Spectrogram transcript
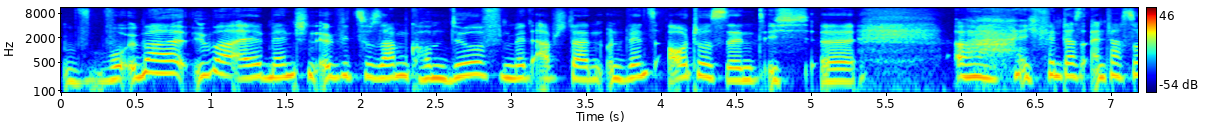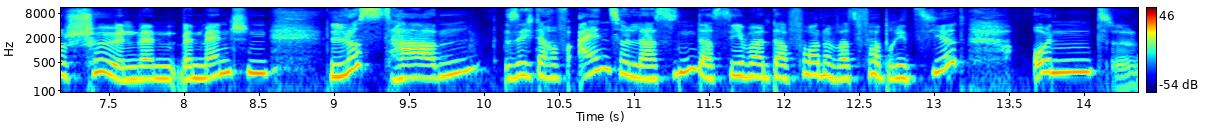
wo immer überall Menschen irgendwie zusammenkommen dürfen mit Abstand und wenn es Autos sind, ich, äh, äh, ich finde das einfach so schön, wenn, wenn Menschen Lust haben, sich darauf einzulassen, dass jemand da vorne was fabriziert und äh,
